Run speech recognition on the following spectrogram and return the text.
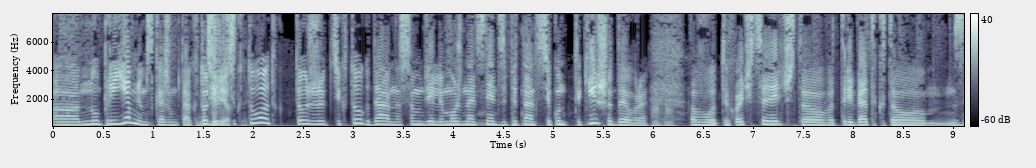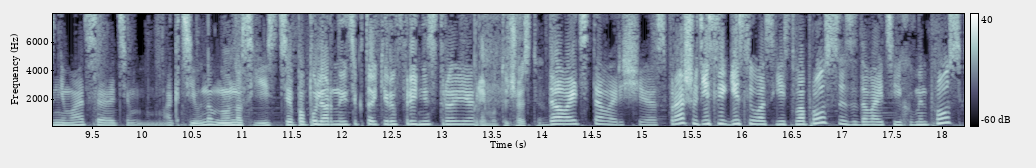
э, ну, приемлем, скажем так. Тот же ТикТок, тот же ТикТок, да, на самом деле можно отснять за 15 секунд такие шедевры. Угу. Вот, и хочется верить, что вот ребята, кто занимается этим активно, ну, у нас есть популярные тиктокеры в Приднестровье. Примут участие? Давайте, товарищи, спрашивать. Если, если у вас есть вопросы, задавайте их в Минпрос.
